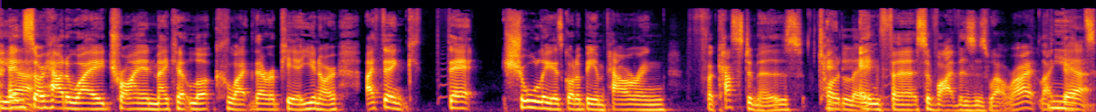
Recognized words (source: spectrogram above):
Yeah. and so, how do I try and make it look like they're a pair? You know, I think that surely has got to be empowering for customers, Totally. and, and for survivors as well, right? Like, Yeah. that's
